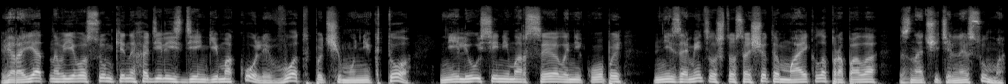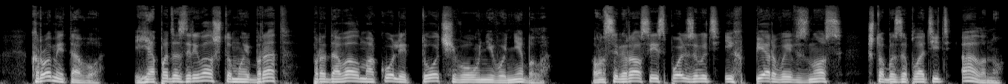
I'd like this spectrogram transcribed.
Вероятно, в его сумке находились деньги Макколи. Вот почему никто, ни Люси, ни Марсела, ни копы, не заметил, что со счета Майкла пропала значительная сумма. Кроме того, я подозревал, что мой брат продавал Макколи то, чего у него не было. Он собирался использовать их первый взнос, чтобы заплатить Алану,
